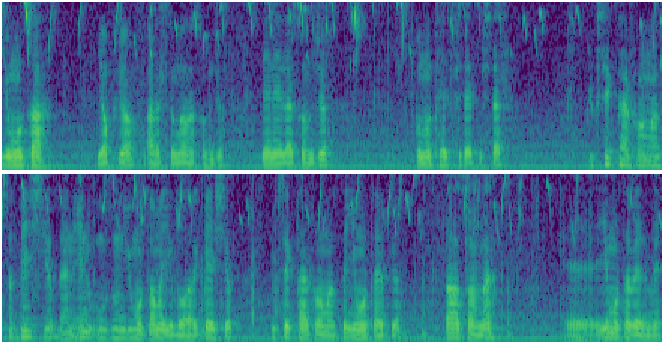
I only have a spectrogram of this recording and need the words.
yumurta yapıyor. Araştırmalar sonucu, deneyler sonucu bunu tespit etmişler. Yüksek performansta 5 yıl yani en uzun yumurtlama yılı olarak 5 yıl yüksek performansta yumurta yapıyor. Daha sonra e, yumurta verimi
